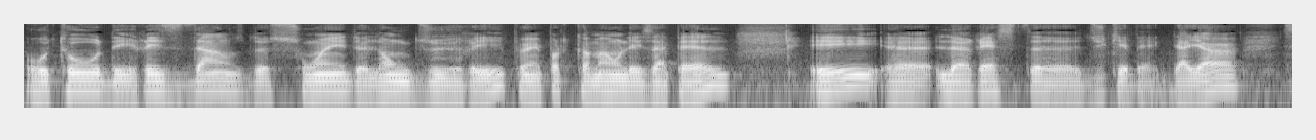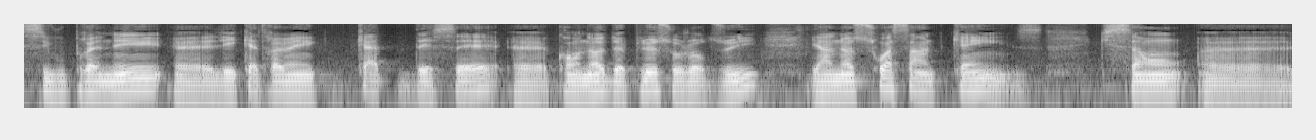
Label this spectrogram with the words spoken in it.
autour des résidences de soins de longue durée, peu importe comment on les appelle, et le reste du Québec. D'ailleurs, si vous prenez les 84 décès qu'on a de plus aujourd'hui, il y en a 75 qui sont euh,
